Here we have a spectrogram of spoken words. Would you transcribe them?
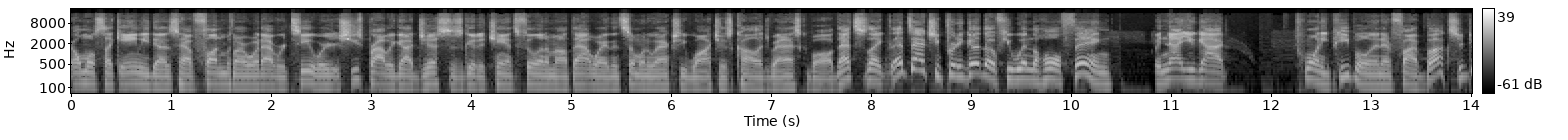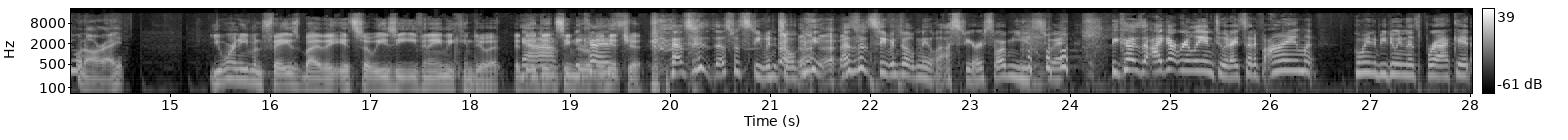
almost like Amy does, have fun with them or whatever too. Where she's probably got just as good a chance filling them out that way than someone who actually watches college basketball. That's like that's actually pretty good though if you win the whole thing. But now you got twenty people in at five bucks, you're doing all right. You weren't even phased by the "it's so easy, even Amy can do it." It, it didn't seem to really hit you. That's that's what Stephen told me. That's what Stephen told me last year, so I'm used to it. Because I got really into it. I said if I'm going to be doing this bracket,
